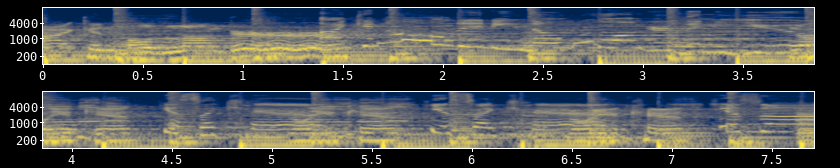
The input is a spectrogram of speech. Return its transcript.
I can hold longer. I can hold any note longer than you. No, you can't. Yes, I can. No, you can't. Yes, I can. No, you can't. Yes, I.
